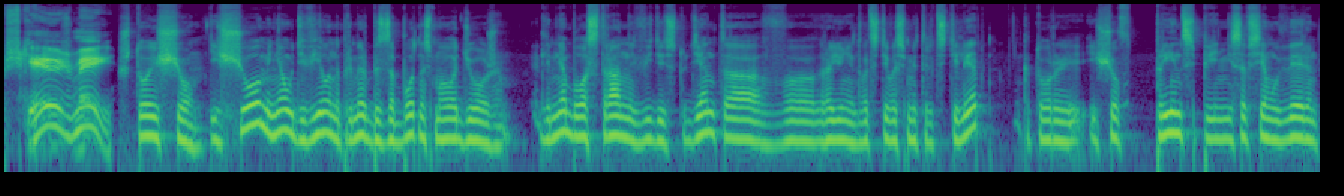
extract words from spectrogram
Excuse me. Что еще? Еще меня удивила, например, беззаботность молодежи. Для меня было странно видеть студента в районе 28-30 лет, который еще в принципе не совсем уверен,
